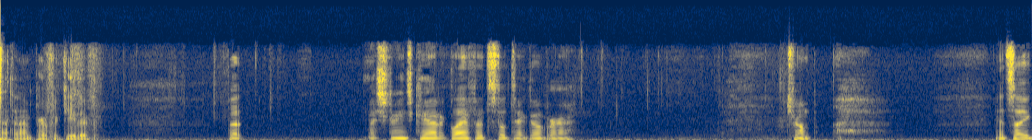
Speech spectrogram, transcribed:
not that I'm perfect either. But my strange, chaotic life would still take over Trump. It's like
